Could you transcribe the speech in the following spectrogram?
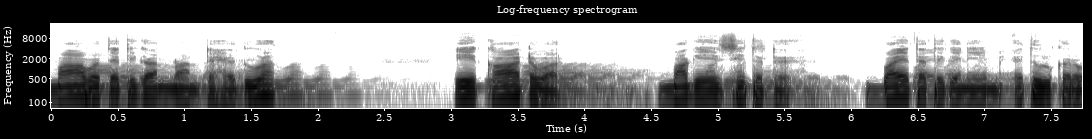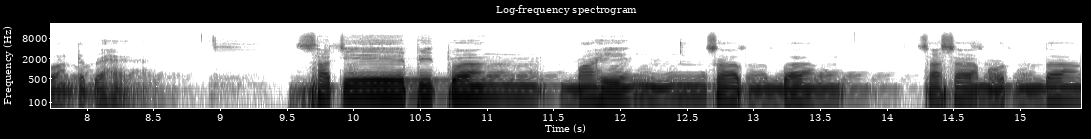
මාව තැති ගන්නවන්ට හැදුවත් ඒ කාටවත් මගේ සිතට බය තැති ගැනීම ඇතුල් කරවන්න බෑ සචේපිත්වං මහින් සම්බං සසමුද්දං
